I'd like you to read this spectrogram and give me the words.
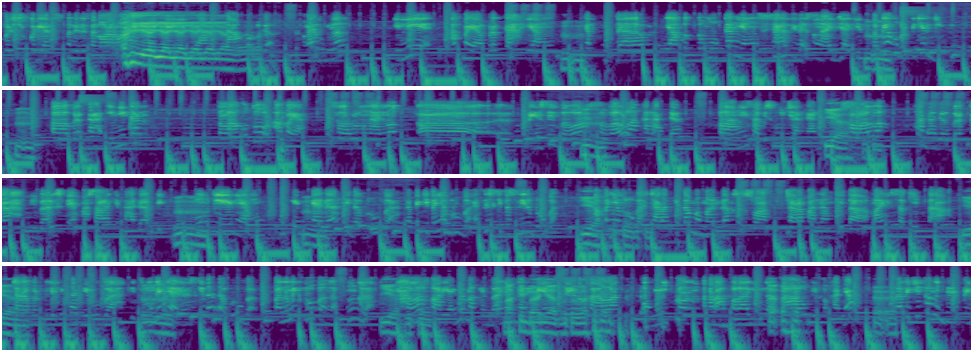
bersyukur di atas penderitaan orang lain iya iya iya iya iya, iya. Makanya aku bilang ini apa ya berkah yang mm -mm. dalam yang aku temukan yang secara tidak sengaja gitu mm tapi aku berpikir gini. Uh, berkah ini kan kalau aku tuh apa ya selalu menganut uh, prinsip bahwa mm -hmm. selalu akan ada pelangi habis hujan kan yeah. selalu akan ada berkah di balik setiap masalah yang kita hadapi mm -hmm. mungkin ya mungkin mm -hmm. keadaan tidak berubah tapi kitanya berubah at least kita sendiri berubah yeah, apa yang berubah betul. cara kita memandang sesuatu cara pandang kita mindset kita yeah. cara berpikir yeah, malah betul. variannya makin banyak makin banyak betul banget. omikron ntar apalagi nggak tahu gitu kan ya. Tapi kita menjadi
